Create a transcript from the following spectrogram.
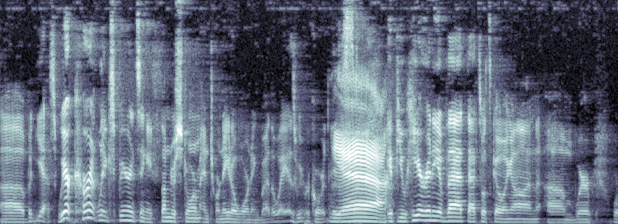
Uh, but yes, we are currently experiencing a thunderstorm and tornado warning. By the way, as we record this. Yeah. If you hear any of that, that's what's going on. Um, we're, we're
